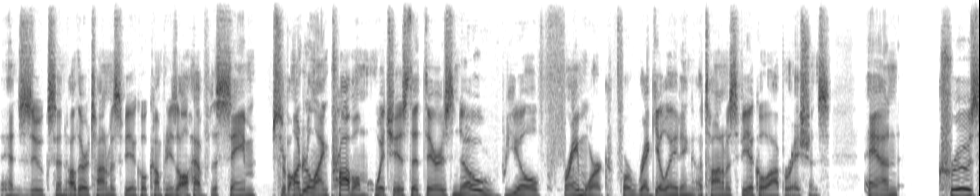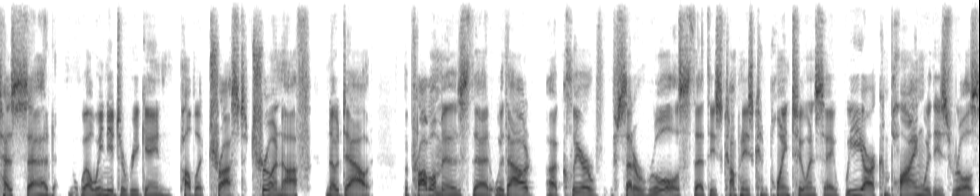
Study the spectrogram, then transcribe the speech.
and Zoox and other autonomous vehicle companies all have the same sort of underlying problem, which is that there is no real framework for regulating autonomous vehicle operations. And Cruise has said, well, we need to regain public trust. True enough, no doubt. The problem is that without a clear set of rules that these companies can point to and say, we are complying with these rules,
